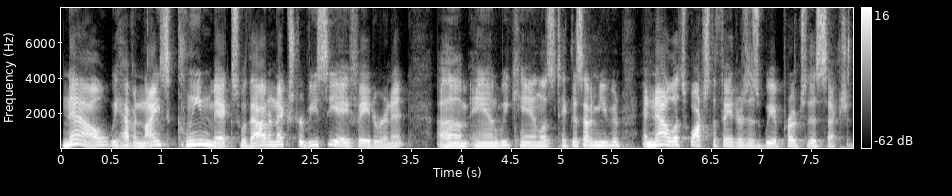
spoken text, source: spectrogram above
Now we have a nice clean mix without an extra VCA fader in it. Um, and we can, let's take this out of mute. And now let's watch the faders as we approach this section.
